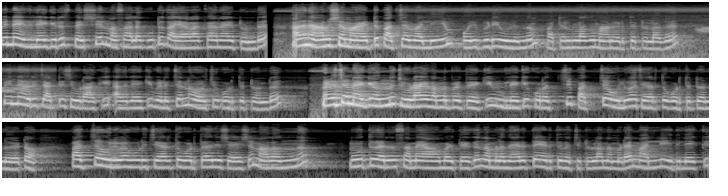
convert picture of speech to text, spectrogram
പിന്നെ ഇതിലേക്കൊരു സ്പെഷ്യൽ മസാലക്കൂട്ട് തയ്യാറാക്കാനായിട്ടുണ്ട്. അതിനാവശ്യമായിട്ട് പച്ചമല്ലിയും ഒരു പിടി ഉഴുന്നും പറ്റൽമുളകുമാണ് എടുത്തിട്ടുള്ളത്. പിന്നെ ഒരു ചട്ടി ചൂടാക്കി അതിലേക്ക് വെളിച്ചെണ്ണ ഒഴിച്ച് കൊടുത്തിട്ടുണ്ട്. വെളിച്ചെണ്ണയൊക്കെ ഒന്ന് ചൂടായി വന്നപ്പോഴത്തേക്കും ഇതിലേക്ക് കുറച്ച് പച്ച ഉലുവ ചേർത്ത് കൊടുത്തിട്ടുണ്ട് കേട്ടോ. പച്ച ഉലുവ കൂടി ചേർത്ത് കൊടുത്തതിന് ശേഷം അതൊന്ന് മൂത്ത് വരുന്ന സമയമാകുമ്പോഴത്തേക്ക് നമ്മൾ നേരത്തെ എടുത്ത് വെച്ചിട്ടുള്ള നമ്മുടെ മല്ലി ഇതിലേക്ക്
